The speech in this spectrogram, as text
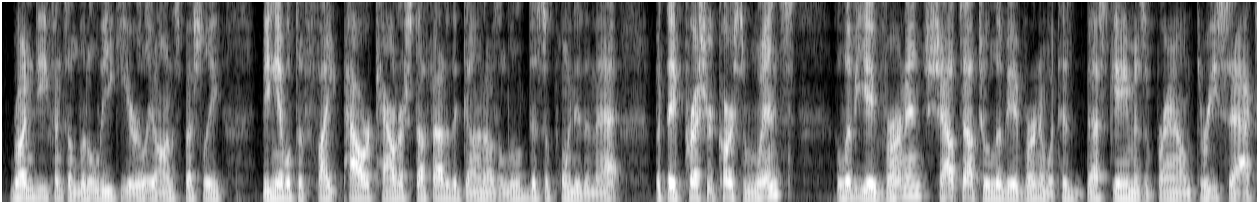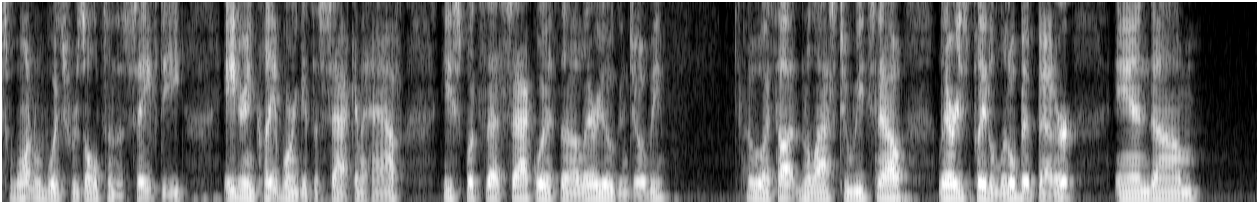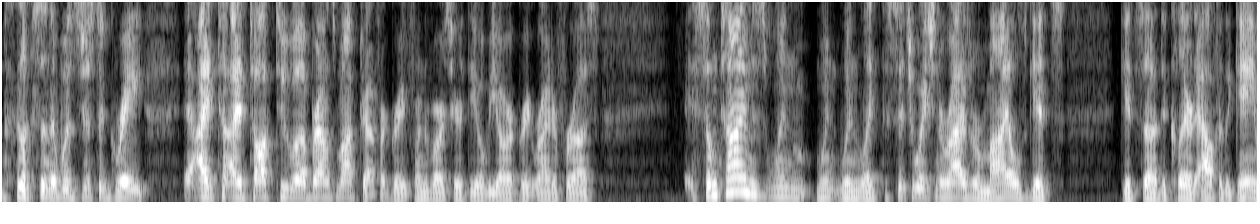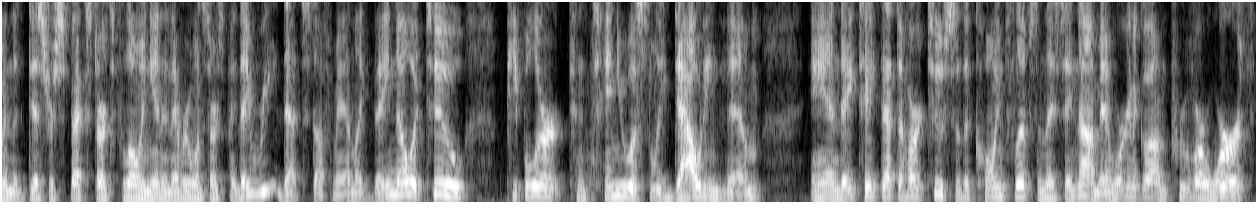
run defense a little leaky early on, especially being able to fight power counter stuff out of the gun. I was a little disappointed in that, but they pressured Carson Wentz. Olivier Vernon, shouts out to Olivier Vernon with his best game as a Brown, three sacks, one of which results in a safety. Adrian Clayborn gets a sack and a half. He splits that sack with uh, Larry Ogunjobi who I thought in the last two weeks now, Larry's played a little bit better. And um, listen, it was just a great. I, t- I talked to uh, Brown's mock draft, a great friend of ours here at the OBR, great writer for us. Sometimes when when when like the situation arrives where Myles gets gets uh, declared out for the game and the disrespect starts flowing in and everyone starts paying, they read that stuff, man. Like they know it too. People are continuously doubting them and they take that to heart too. So the coin flips and they say, "Nah, man, we're going to go out and prove our worth."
